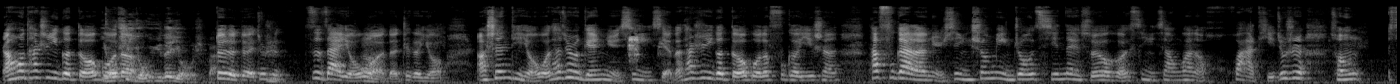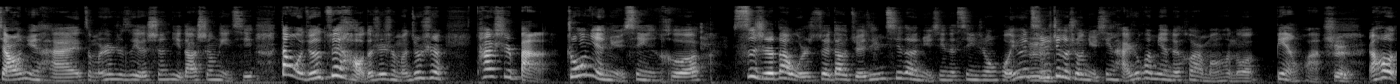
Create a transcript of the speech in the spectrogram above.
然后它是一个德国的，是鱿鱼的鱿是吧？对对对，就是自在有我的这个有，然后身体有我，它就是给女性写的。它是一个德国的妇科医生，它覆盖了女性生命周期内所有和性相关的话题，就是从小女孩怎么认识自己的身体到生理期。但我觉得最好的是什么？就是它是把中年女性和四十到五十岁到绝经期的女性的性生活，因为其实这个时候女性还是会面对荷尔蒙很多变化，是然后，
